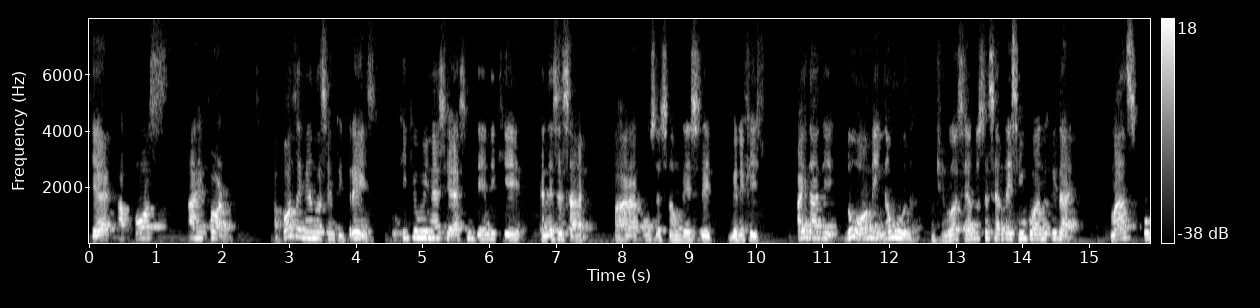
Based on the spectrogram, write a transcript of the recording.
que é após a reforma. Após a emenda 103, o que, que o INSS entende que é necessário para a concessão desse benefício? A idade do homem não muda, continua sendo 65 anos de idade. Mas o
